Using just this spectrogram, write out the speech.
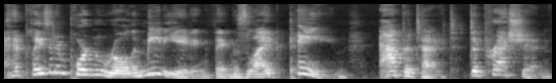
and it plays an important role in mediating things like pain, appetite, depression.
